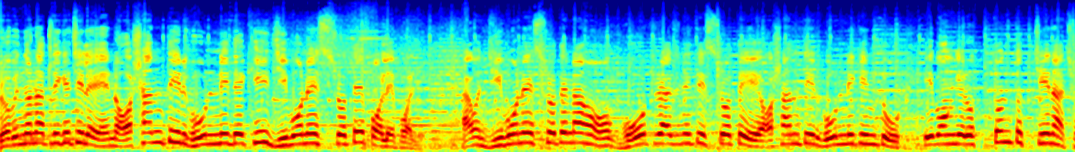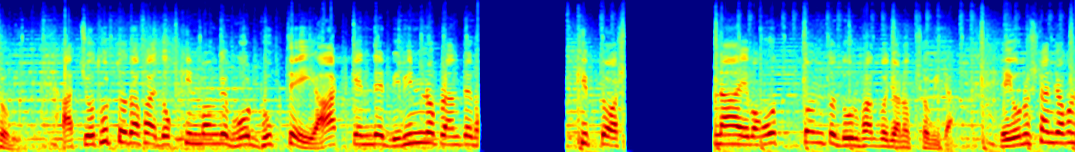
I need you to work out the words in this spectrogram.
রবীন্দ্রনাথ লিখেছিলেন, অশান্তির ঘূর্ণি দেখি জীবনের স্রোতে পলে পলে। এখন জীবনের স্রোতে না হোক, ভোট রাজনীতির স্রোতে অশান্তির ঘূর্ণি কিন্তু এ বঙ্গের অত্যন্ত চেনা ছবি। আর চতুর্থ দফায় দক্ষিণবঙ্গে ভোট ঢুকতেই আট কেন্দ্রের বিভিন্ন প্রান্তে ক্ষিপ্ত না এবং অত্যন্ত দুর্ভাগ্যজনক ছবিটা। এই অনুষ্ঠান যখন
